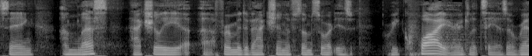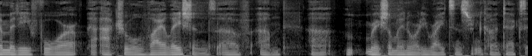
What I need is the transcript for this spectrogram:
saying unless actually affirmative action of some sort is required, let's say as a remedy for actual violations of um, uh, racial minority rights in certain contexts,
